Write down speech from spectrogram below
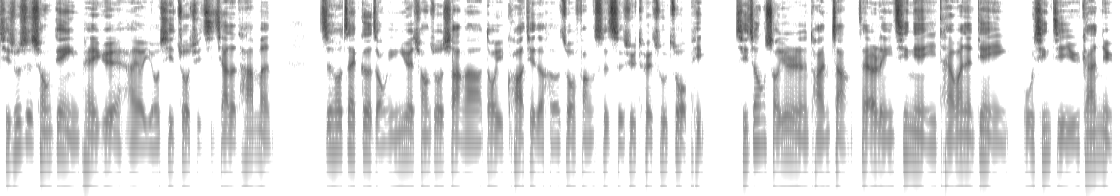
起初是从电影配乐还有游戏作曲起家的他们，之后在各种音乐创作上啊，都以跨界的合作方式持续推出作品。其中守夜人的团长在二零一七年以台湾的电影《五星级鱼干女》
